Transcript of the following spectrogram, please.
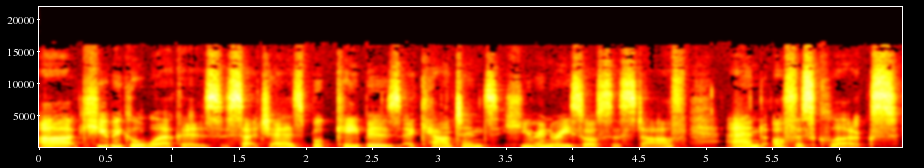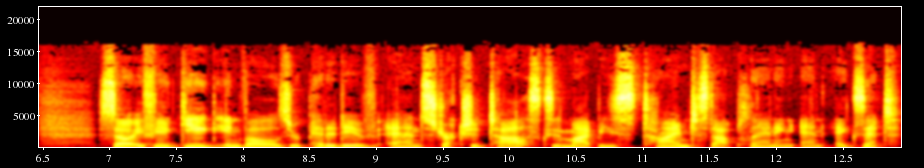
are cubicle workers such as bookkeepers, accountants, human resources staff, and office clerks. So, if your gig involves repetitive and structured tasks, it might be time to start planning an exit.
